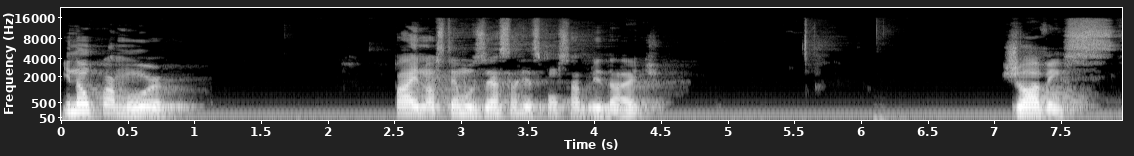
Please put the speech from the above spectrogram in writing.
e não com amor. Pai, nós temos essa responsabilidade. Jovens,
